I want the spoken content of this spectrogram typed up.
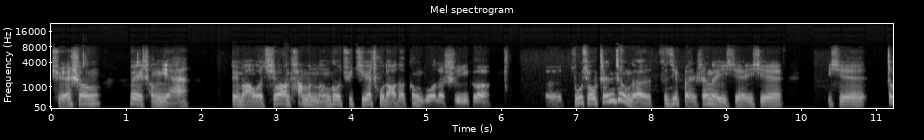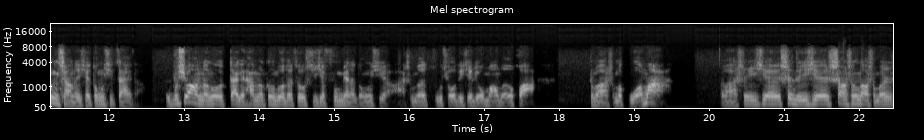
学生、未成年。对吗？我希望他们能够去接触到的更多的是一个，呃，足球真正的自己本身的一些一些一些正向的一些东西在的。我不希望能够带给他们更多的都是一些负面的东西啊，什么足球的一些流氓文化，是吧？什么国骂，对吧？是一些甚至一些上升到什么，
